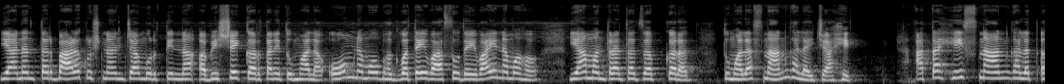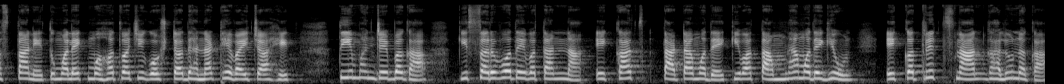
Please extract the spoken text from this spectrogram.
यानंतर बाळकृष्णांच्या मूर्तींना अभिषेक करताना तुम्हाला ओम नमो भगवते वासुदेवाय नमः या मंत्राचा जप करत तुम्हाला स्नान घालायचे आहेत. आता हे स्नान घालत असताना तुम्हाला एक महत्त्वाची गोष्ट ध्यानात ठेवायची आहेत ती म्हणजे बघा की सर्व देवतांना एकाच ताटामध्ये किंवा तांबण्यामध्ये घेऊन एकत्रित स्नान घालू नका.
